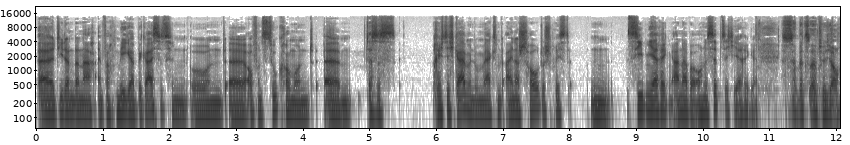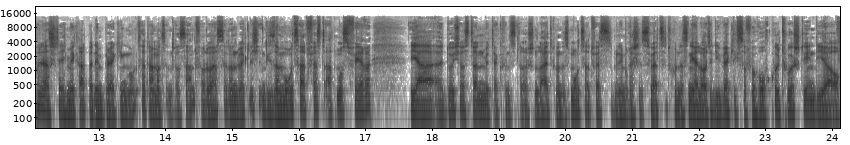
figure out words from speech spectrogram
äh, die dann danach einfach mega begeistert sind und äh, auf uns zukommen. Und ähm, das ist richtig geil, wenn du merkst mit einer Show, du sprichst einen Siebenjährigen an, aber auch eine 70-Jährige. Das ist aber jetzt natürlich auch wieder, das stelle ich mir gerade bei dem Breaking Mozart damals interessant vor. Du hast ja dann wirklich in dieser Mozart-Fest-Atmosphäre ja äh, durchaus dann mit der künstlerischen Leiterin des Mozartfestes, mit dem Regisseur zu tun. Das sind ja Leute, die wirklich so für Hochkultur stehen, die ja auch,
